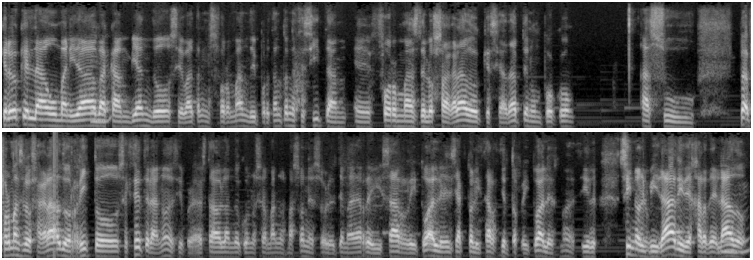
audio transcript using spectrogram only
Creo que la humanidad va cambiando, se va transformando y por tanto necesitan eh, formas de lo sagrado que se adapten un poco a su formas de lo sagrado, ritos, etcétera, ¿no? Es decir, estaba hablando con unos hermanos masones sobre el tema de revisar rituales y actualizar ciertos rituales, ¿no? Es decir, sin olvidar y dejar de lado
